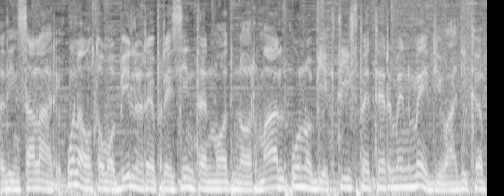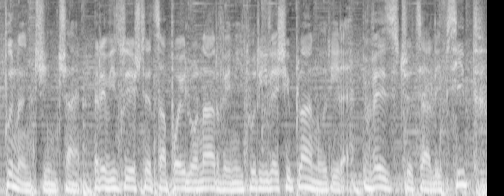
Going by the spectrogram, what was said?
10-20% din salariu. Un automobil reprezintă în mod normal un obiectiv pe termen mediu, adică până în 5 ani. Revizuiește-ți apoi lunar veniturile și planurile. Vezi ce ți-a lipsit,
